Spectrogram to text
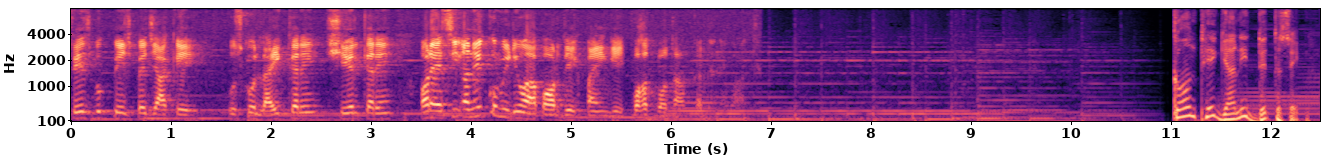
फेसबुक पेज पे जाके उसको लाइक करें शेयर करें और ऐसी अनेकों वीडियो आप और देख पाएँगे। बहुत बहुत आपका धन्यवाद। कौन थे ज्ञानी दित्य सिंह?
